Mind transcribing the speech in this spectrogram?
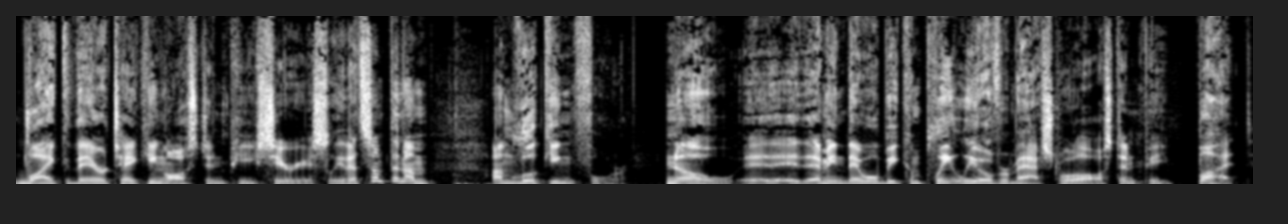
like they're taking Austin Peay seriously. That's something I'm I'm looking for. No, I mean they will be completely overmatched will Austin Peay, but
